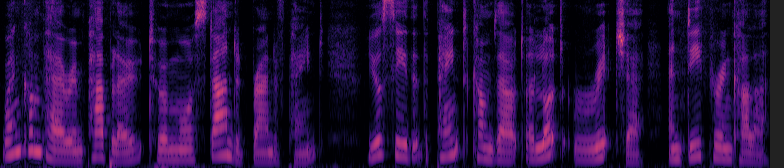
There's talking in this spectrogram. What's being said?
When comparing Pablo to a more standard brand of paint, you'll see that the paint comes out a lot richer and deeper in colour.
